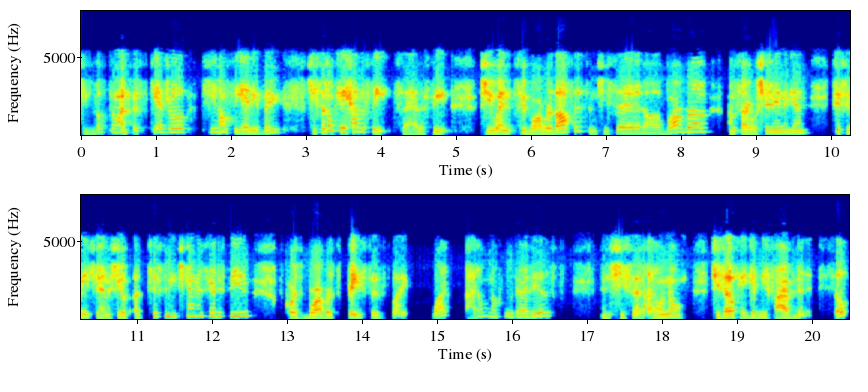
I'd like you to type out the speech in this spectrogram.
She looked on her schedule. She don't see anything. She said, "Okay, have a seat." So I had a seat. She went to Barbara's office and she said, uh, "Barbara, I'm sorry, what's your name again?" Tiffany Channer. She goes, uh, "Tiffany Channer's here to see you." Of course, Barbara's face is like, "What? I don't know who that is." And she said, "I don't know." She said, "Okay, give me five minutes." So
